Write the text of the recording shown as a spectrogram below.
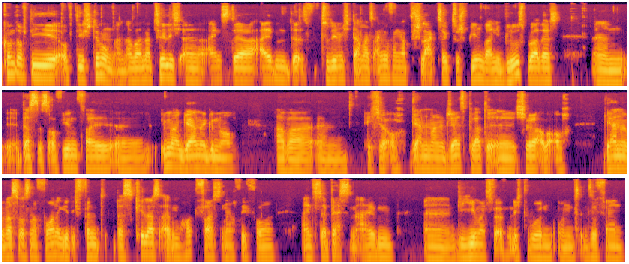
kommt auf, die, auf die Stimmung an. Aber natürlich äh, eins der Alben, das, zu dem ich damals angefangen habe, Schlagzeug zu spielen, waren die Blues Brothers. Ähm, das ist auf jeden Fall äh, immer gerne genommen. Aber ähm, ich höre auch gerne mal eine Jazzplatte. Äh, ich höre aber auch gerne was, was nach vorne geht. Ich finde das Killers-Album Hot Fuzz nach wie vor eins der besten Alben, äh, die jemals veröffentlicht wurden. Und insofern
